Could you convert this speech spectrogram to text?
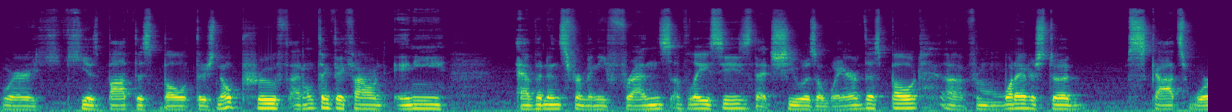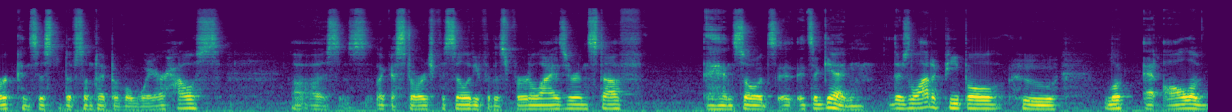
where he has bought this boat. There's no proof. I don't think they found any evidence from any friends of Laci's that she was aware of this boat. Uh, from what I understood, Scott's work consisted of some type of a warehouse, uh, like a storage facility for this fertilizer and stuff. And so it's it's again, there's a lot of people who look at all of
